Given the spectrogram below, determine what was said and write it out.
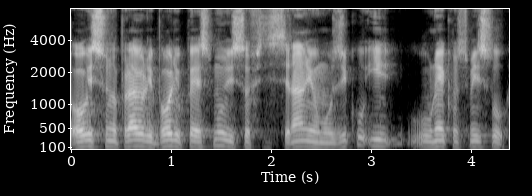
ovi su napravili bolju pesmu i sofisticiraniju muziku i u nekom smislu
